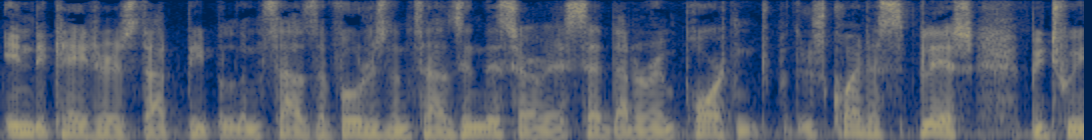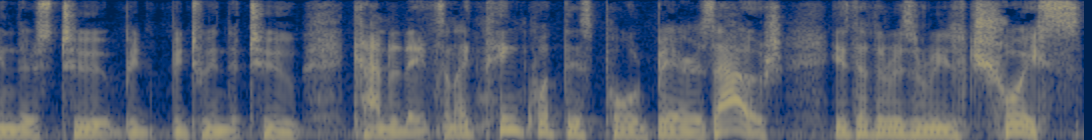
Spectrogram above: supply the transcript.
indicators that people themselves, the voters themselves in this survey said that are important. But there's quite a split between there's two be, between the two candidates, and I think what this poll bears out is that there is a real choice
